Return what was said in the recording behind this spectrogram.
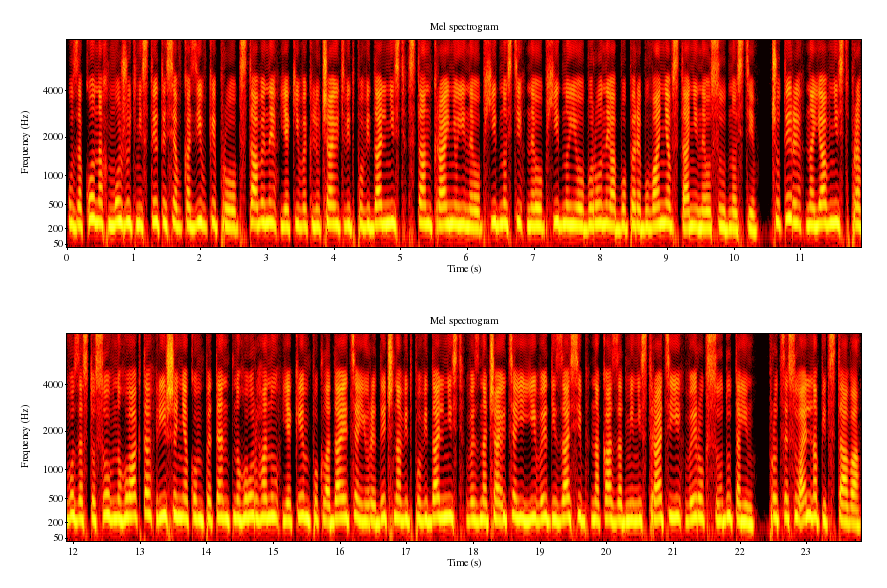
У законах можуть міститися вказівки про обставини, які виключають відповідальність, стан крайньої необхідності, необхідної оборони або перебування в стані неосудності. 4. Наявність правозастосовного акта рішення компетентного органу, яким покладається юридична відповідальність, визначаються її вид і засіб, наказ адміністрації, вирок суду та ін. Процесуальна підстава.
